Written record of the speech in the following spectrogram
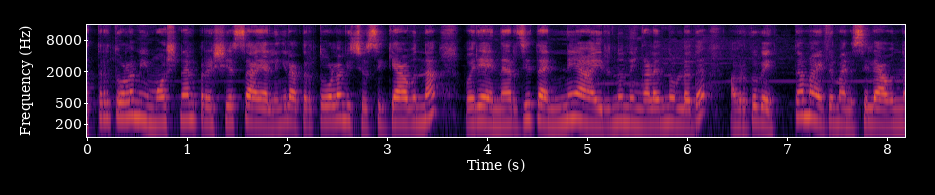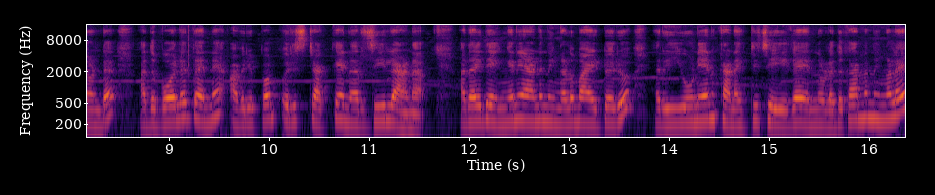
അത്രത്തോളം ഇമോഷണൽ പ്രഷ്യസ് ആയി അല്ലെങ്കിൽ അത്രത്തോളം വിശ്വസിക്കാവുന്ന ഒരു എനർജി തന്നെയായിരുന്നു നിങ്ങളെന്നുള്ളത് അവർക്ക് വ്യക്തമായിട്ട് മനസ്സിലാവുന്നുണ്ട്. അതുപോലെ തന്നെ അവരിപ്പം ഒരു സ്റ്റക്ക് എനർജിയിലാണ് അതായത് എങ്ങനെയാണ് നിങ്ങളുമായിട്ടൊരു റീയൂണിയൻ കണക്ട് ചെയ്യുക എന്നുള്ളത്. കാരണം നിങ്ങളെ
